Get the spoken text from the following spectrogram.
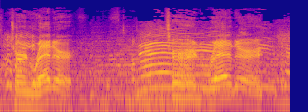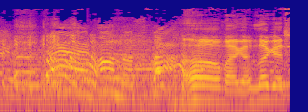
Turn redder. Turn redder. Red on the spot. Oh my god, look at this.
